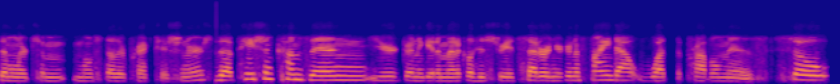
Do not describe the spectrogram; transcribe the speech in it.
similar to m- most other practitioners, the patient comes in, you're going to get a medical history, et cetera, and you're going to find out what the problem is. So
